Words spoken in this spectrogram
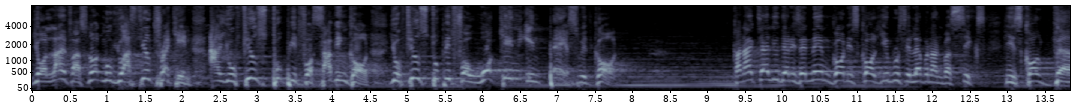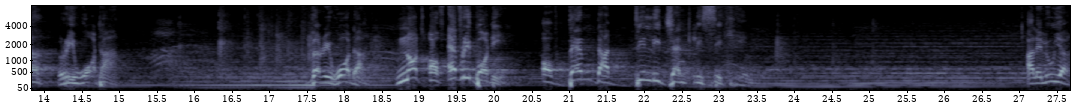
your life has not moved. You are still trekking. And you feel stupid for serving god. You feel stupid for walking in pace with god. Can I tell you there is a name God is called Hebrews 11 and verse 6 he is called the rewarder. The rewarder not of everybody of them that diligently seek him. Hallelujah.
